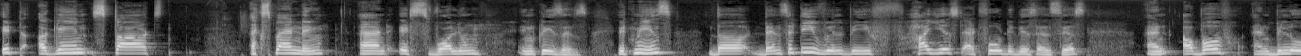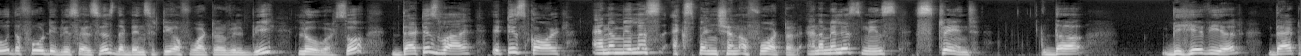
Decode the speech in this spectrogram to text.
it again starts expanding and its volume increases. It means the density will be highest at 4 degrees Celsius and above and below the 4 degrees Celsius the density of water will be lower. So that is why it is called anomalous expansion of water. Anomalous means strange. The behavior that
